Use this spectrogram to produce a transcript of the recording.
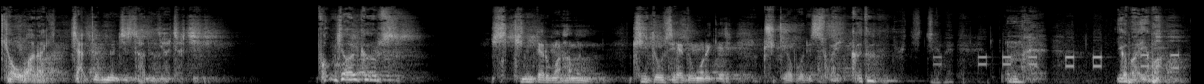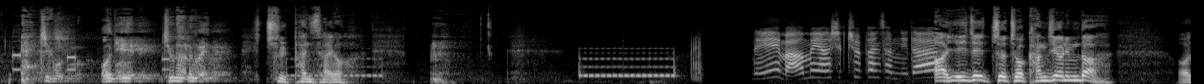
교활하기 짝이 없는 짓 하는 여자지. 걱정할 거 없어. 시킨 대로만 하면 쥐도 새도 모르게 죽여버릴 수가 있거든. 이거 봐, 이거 봐. 지금 어디에 전화하는 거야? 출판사요. 네, 마음의 양식 출판사입니다. 아, 예, 이제 저, 저 강지현입니다. 어,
